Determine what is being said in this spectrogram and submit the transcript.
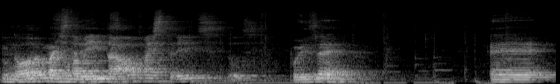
Nove mais fundamental, mais três, doze. Pois é. É,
